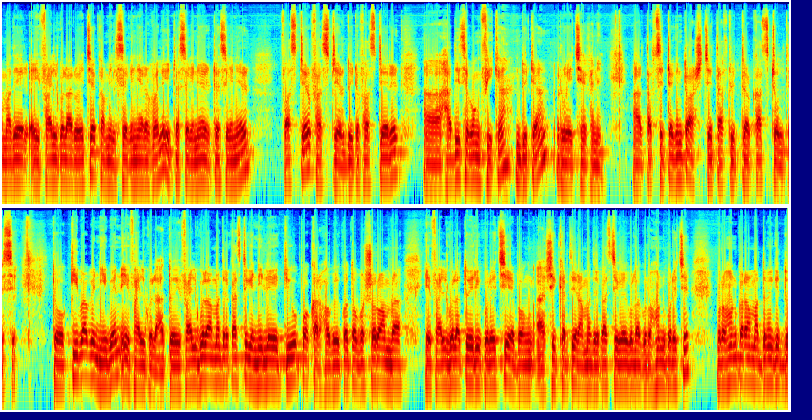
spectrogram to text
আমাদের এই ফাইলগুলো রয়েছে, কামিল সেকেন্ড ইয়ারের ফাইল, এটা সেকেন্ড ইয়ার, এটা second year. First year first year দুইটা ফার্স্ট ইয়ারের হাদিস এবং ফিকা দুইটা রয়েছে এখানে। আর তাফসিরটা কিন্তু আসছে, তাফসিরটার কাজ চলতেছে। তো কীভাবে নেবেন এই ফাইলগুলো? তো এই ফাইলগুলো আমাদের কাছ থেকে নিলে কি উপকার হবে? কত বছরও আমরা এই ফাইলগুলো তৈরি করেছি এবং শিক্ষার্থীরা আমাদের কাছ থেকে এগুলো গ্রহণ করেছে। গ্রহণ করার মাধ্যমে কিন্তু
